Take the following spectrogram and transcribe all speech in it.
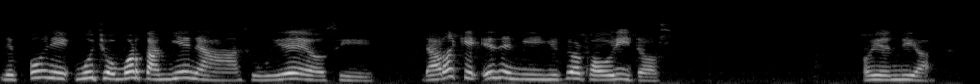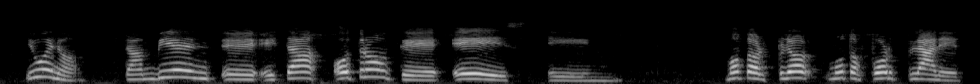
le pone mucho humor también a sus videos y la verdad es que es de mis youtubers favoritos hoy en día. Y bueno, también eh, está otro que es eh, Motorsport Planet.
